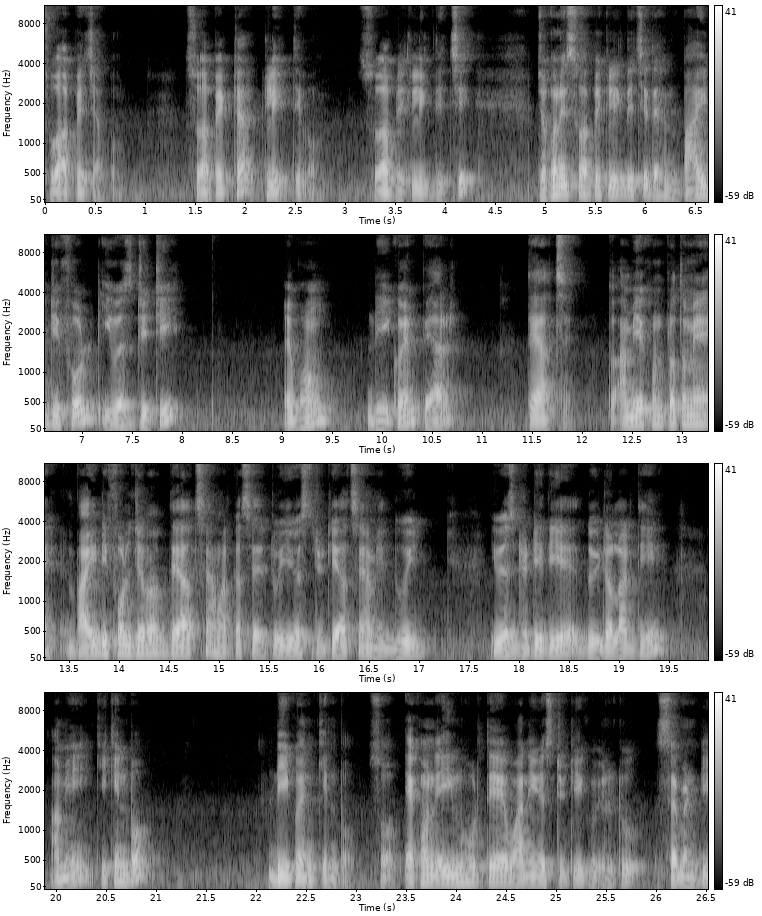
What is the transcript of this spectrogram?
সোয়াপে যাব। সোয়াপে একটা ক্লিক দিব। সোয়াপে ক্লিক দিচ্ছি। যখন এই সোয়াপে ক্লিক দিচ্ছি, দেখেন বাই ডিফল্ট ইউএসডিটি এবং ডি কয়েন পেয়ার দেওয়া আছে। তো আমি এখন প্রথমে বাই ডিফল্ট যেভাবে দেওয়া আছে, আমার কাছে টু ইউএসডিটি আছে। আমি দুই ইউএসডিটি দিয়ে, দুই ডলার দিয়ে আমি কি কিনবো? ডি কয়েন কিনবো। সো এখন এই মুহূর্তে one USDT equal to seventy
